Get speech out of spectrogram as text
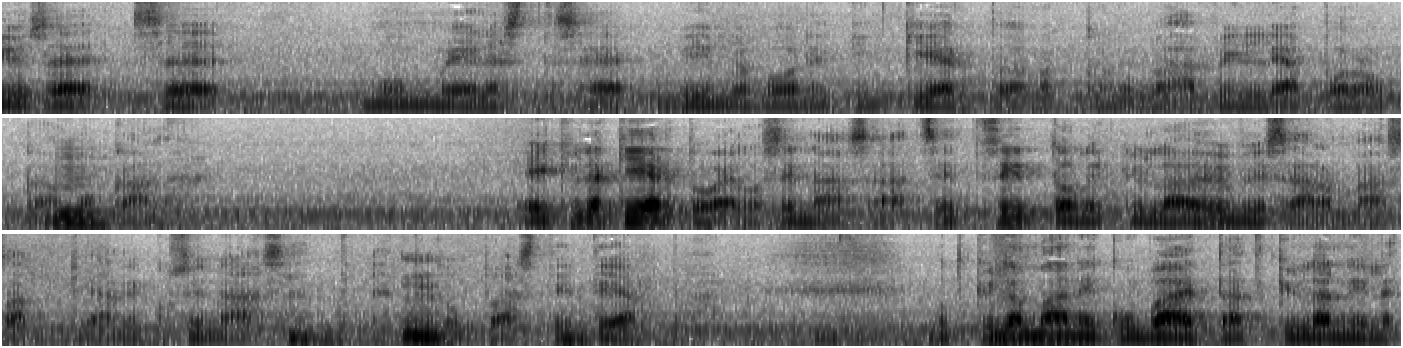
Kyllä se, se mun mielestä se viime vuodenkin kiertue, vaikka oli vähän villiä porukkaa mm. mukana. Ei kyllä kiertueella sinänsä. Et Sit, oli kyllä hyvin särmää sakkia niin kuin sinänsä, että mm. kun päästiin tien päälle. Mutta kyllä mä niin kuin väitän, että kyllä niille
